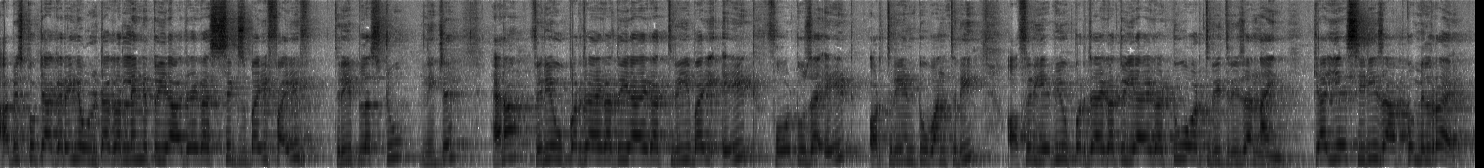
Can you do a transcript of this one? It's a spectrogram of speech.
अब इसको क्या करेंगे? उल्टा कर लेंगे तो ये आ जाएगा six by five three plus two नीचे, है ना? फिर ये ऊपर जाएगा तो ये आएगा three by eight four two ज़ा एट और थ्री इंटू वन थ्री और फिर ये भी ऊपर जाएगा तो ये आएगा टू और थ्री थ्री ज़ा नाइन क्या ये सीरीज़ आपको मिल रहा है?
